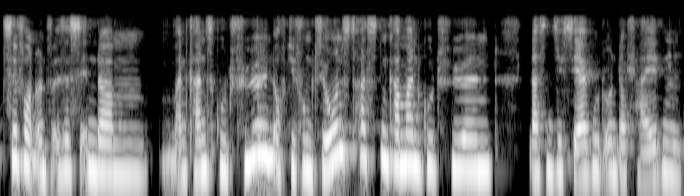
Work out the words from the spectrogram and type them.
Ziffern und es ist in der, man kann es gut fühlen, auch die Funktionstasten kann man gut fühlen, lassen sich sehr gut unterscheiden.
